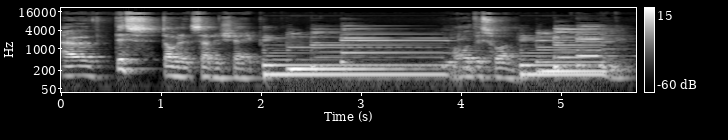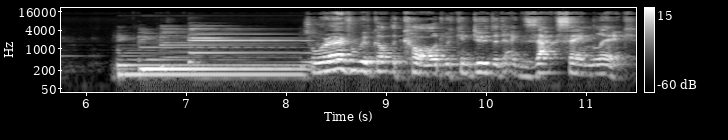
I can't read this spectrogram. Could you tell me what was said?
out of this dominant seven shape, or this one. So wherever we've got the chord, we can do the exact same lick.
